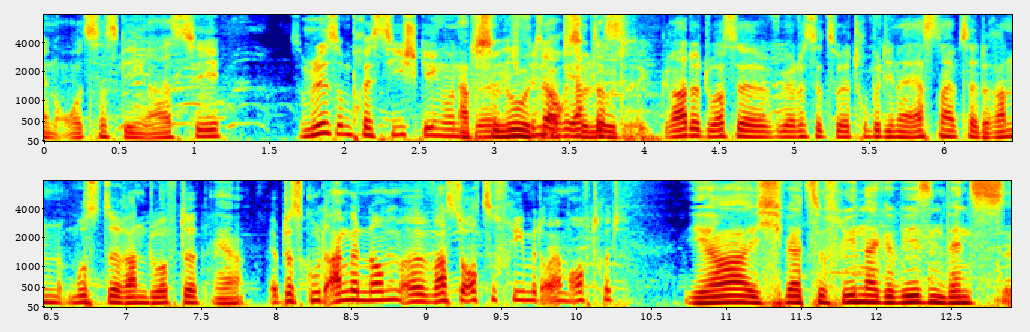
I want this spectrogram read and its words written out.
AN Allstars gegen ASC zumindest um Prestige ging. Und äh, Absolut, ich finde auch, ihr habt das absolut. äh, gerade, du hast ja, du gehörst ja zu der Truppe, die in der ersten Halbzeit ran musste, ran durfte. Ja. Ihr habt das gut angenommen. Äh, warst du auch zufrieden mit eurem Auftritt? Ja, ich wäre zufriedener gewesen, wenn es äh,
